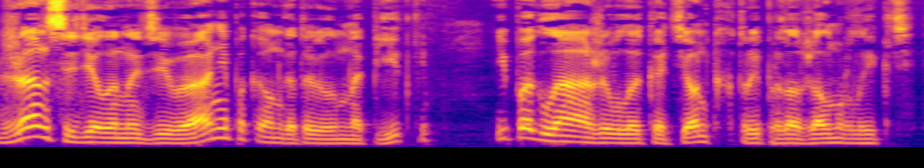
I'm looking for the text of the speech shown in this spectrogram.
Джан сидела на диване, пока он готовил им напитки, и поглаживала котенка, который продолжал мурлыкать.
